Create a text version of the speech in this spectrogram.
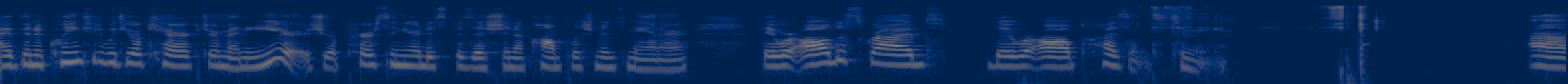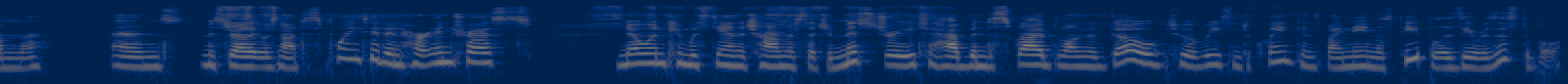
I have been acquainted with your character many years, your person, your disposition, accomplishments, manner. They were all described, they were all present to me. Um, and Mr. Elliot was not disappointed in her interest. No one can withstand the charm of such a mystery. To have been described long ago to a recent acquaintance by nameless people is irresistible,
